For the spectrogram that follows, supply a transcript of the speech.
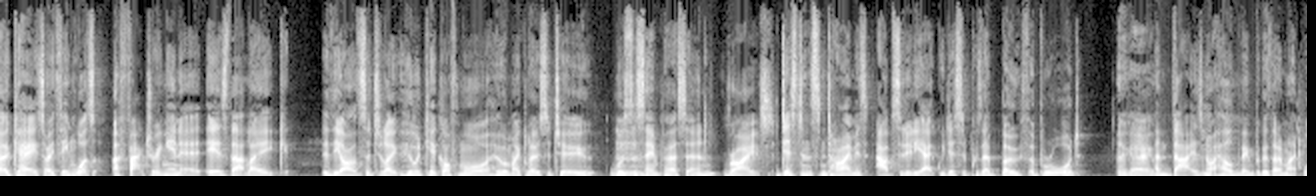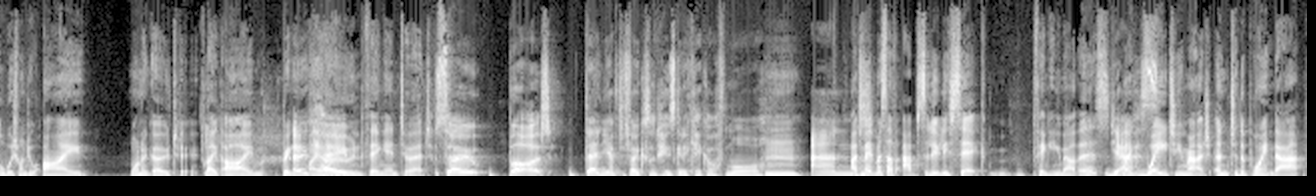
Okay, so I think what's a factoring in it is that like the answer to like who would kick off more, who am I closer to, was Mm. the same person. Right. Distance and time is absolutely equidistant because they're both abroad, Okay. and that is not helping because then I'm like, well, which one do I want to go to? Like I'm bringing my own thing into it. so, but then you have to focus on who's going to kick off more. And Mm. I've made myself absolutely sick thinking about this. Yes. Like way too much. And to the point that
